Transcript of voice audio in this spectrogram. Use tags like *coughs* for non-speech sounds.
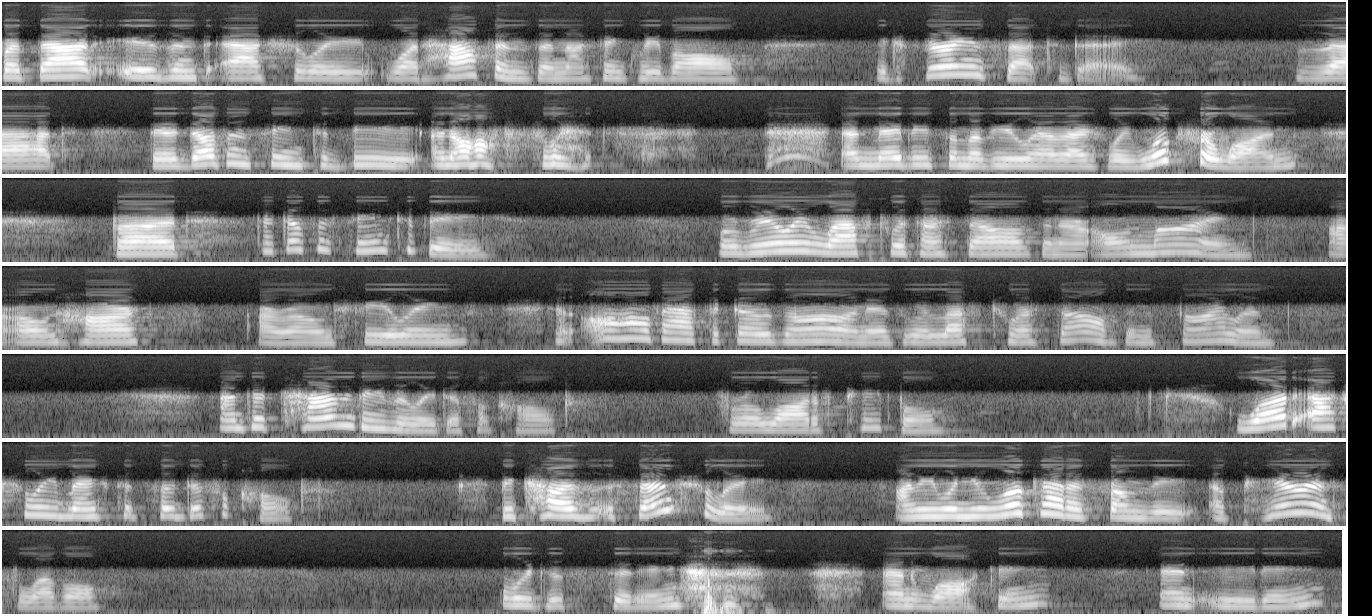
but that isn't actually what happens, and I think we've all experienced that today. That there doesn't seem to be an off *laughs* switch *laughs* and maybe some of you have actually looked for one, but there doesn't seem to be. We're really left with ourselves and our own minds, our own hearts, our own feelings, and all that that goes on as we're left to ourselves in silence. And it can be really difficult for a lot of people. What actually makes it so difficult? Because essentially, I mean, when you look at it from the appearance level, we're just sitting *laughs* and walking and eating,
